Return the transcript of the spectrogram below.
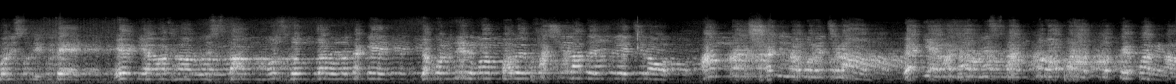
পরিস্থিতিতে এটিএম আজহারুল ইসলাম মুসলিম জনতাকে যখন নির্মম ভাবে ফাঁসির আদেশ আমরা সেদিনও বলেছিলাম এটিএম আজহারুল ইসলাম কোন অপরাধ করতে পারে না।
